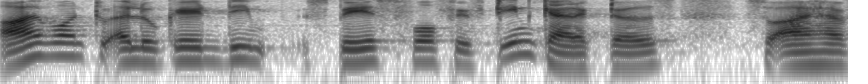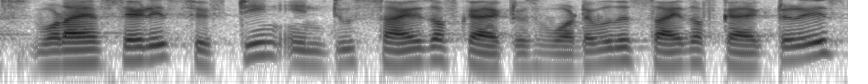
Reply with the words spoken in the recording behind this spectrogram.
I want to allocate the space for 15 characters so I have what I have said is 15 into size of characters. Whatever the size of character is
